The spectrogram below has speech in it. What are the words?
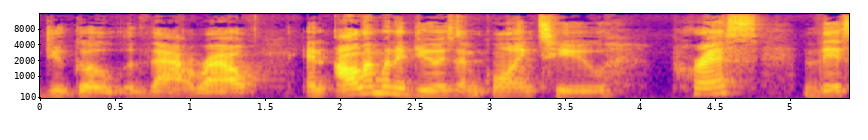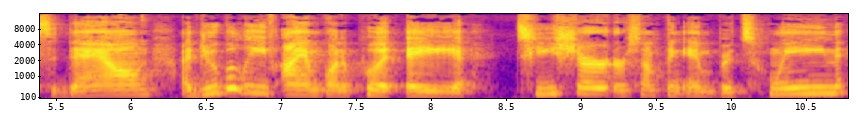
do go that route. And all I'm going to do is I'm going to press this down. I do believe I am going to put a t-shirt or something in between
